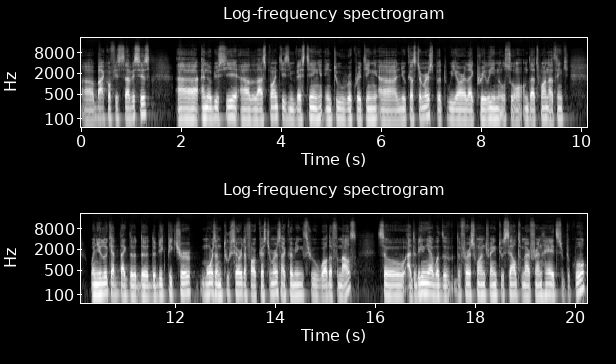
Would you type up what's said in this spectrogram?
uh, back office services. Uh, and obviously, uh, the last point is investing into recruiting uh, new customers. But we are like pretty lean also on that one. I think when you look at like the, the, the big picture, more than two thirds of our customers are coming through word of mouth. So at the beginning, I was the, the first one trying to sell to my friend, hey, it's super cool.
